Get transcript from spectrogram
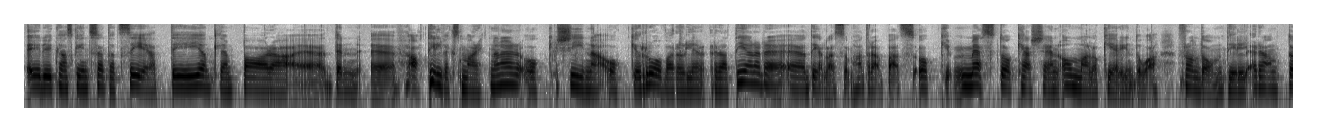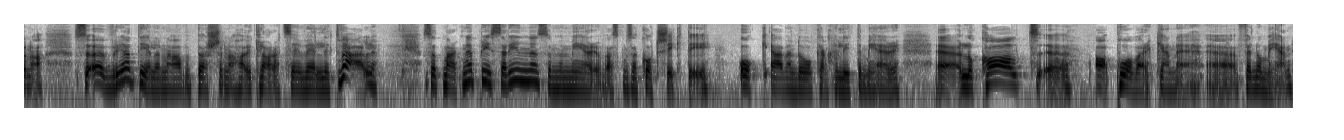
är det ganska intressant att se att det är egentligen bara eh, den, eh, ja, tillväxtmarknader och Kina och råvarurelaterade eh, delar som har drabbats. Och mest då kanske en omallokering då från dem till räntorna. Så övriga delarna av börserna har klarat sig väldigt väl. Så att marknaden prisar in den som är mer vad ska man säga, kortsiktig och även då kanske lite mer eh, lokalt eh, ja, påverkande eh, fenomen.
